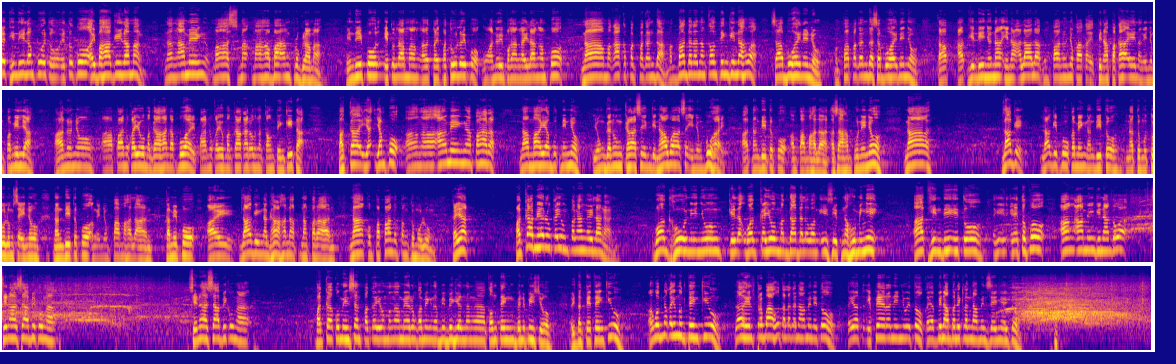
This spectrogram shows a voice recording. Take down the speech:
At Hindi lang po ito, ito po ay bahagi lamang ng aming mas ma- mahabaang programa. Hindi po ito lamang ay patuloy po kung ano yung pangangailangan po na makakapagpaganda. Magbadala ng kaunting ginawa sa buhay ninyo. Magpapaganda sa buhay ninyo. Tap, at hindi nyo na inaalala kung paano nyo kaka- pinapakain ang inyong pamilya. Paano nyo, ah, paano kayo maghahanap buhay? Paano kayo magkakaroon ng kaunting kita? Pagka ya- yan po ang ah, aming ah, pangarap na mayabot ninyo yung ganong klaseng ginhawa sa inyong buhay. At nandito po ang pamahalaan. Asahan po ninyo na lagi, lagi po kaming nandito na tumutulong sa inyo. Nandito po ang inyong pamahalaan. Kami po ay laging naghahanap ng paraan na kung paano pang tumulong. Kaya pagka meron kayong pangangailangan, Huwag ho ninyong, kila, huwag kayong magdadalawang isip na humingi. At hindi ito, ito po ang aming ginagawa. Sinasabi ko nga, sinasabi ko nga, pagka kuminsan, pagka yung mga meron kaming nabibigyan ng uh, kaunting benepisyo, ay nagte-thank you. Ah, huwag na kayong mag-thank you. Dahil trabaho talaga namin ito. Kaya ipera ninyo ito. Kaya binabalik lang namin sa inyo ito.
